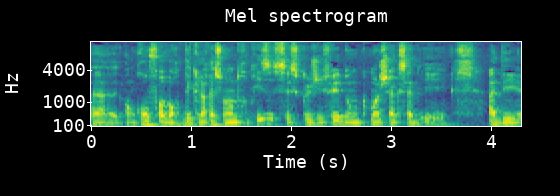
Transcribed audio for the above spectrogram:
en gros, il faut avoir déclaré son entreprise, c'est ce que j'ai fait. Donc, moi, j'ai accès à des, à, des,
